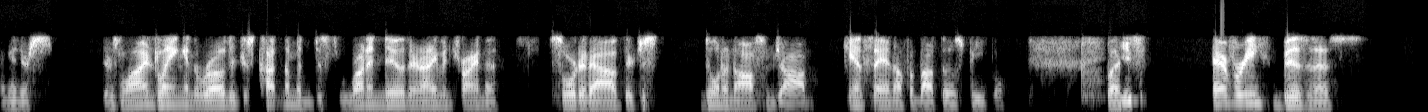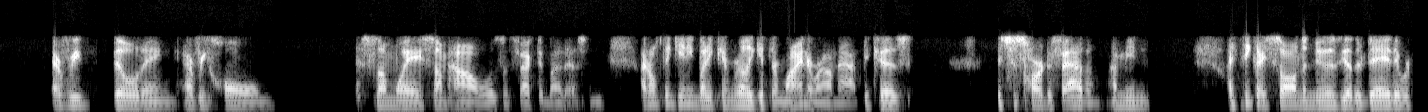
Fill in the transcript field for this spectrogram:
I mean, there's there's lines laying in the road. They're just cutting them and just running new. They're not even trying to sort it out. They're just doing an awesome job. Can't say enough about those people. But every business every building, every home, some way, somehow was affected by this. And I don't think anybody can really get their mind around that because it's just hard to fathom. I mean, I think I saw in the news the other day there were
